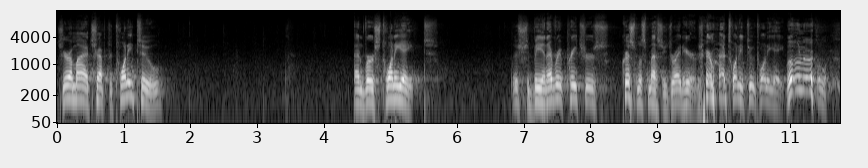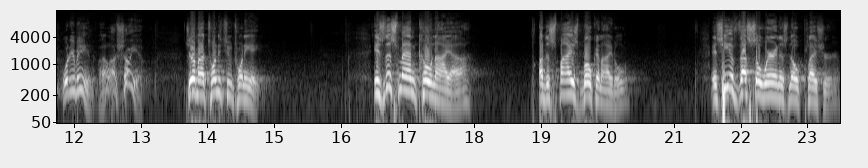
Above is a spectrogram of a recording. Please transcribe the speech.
Jeremiah chapter 22 and verse 28. This should be in every preacher's Christmas message right here. Jeremiah 22, 28. what do you mean? Well, I'll show you. Jeremiah 22, 28. Is this man Coniah a despised broken idol? Is he a vessel wherein is no pleasure?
